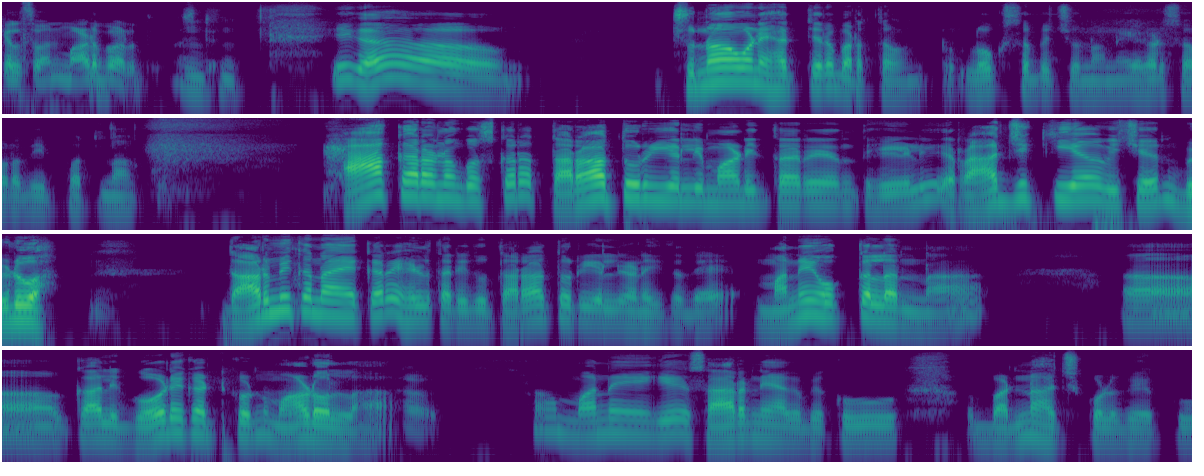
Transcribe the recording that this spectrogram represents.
ಕೆಲಸವನ್ನು ಮಾಡಬಾರ್ದು ಈಗ ಚುನಾವಣೆ ಹತ್ತಿರ ಬರ್ತಾ ಉಂಟು ಲೋಕಸಭೆ ಚುನಾವಣೆ ಎರಡ್ ಸಾವಿರದ ಇಪ್ಪತ್ನಾಲ್ಕು. ಆ ಕಾರಣಕ್ಕೋಸ್ಕರ ತರಾತುರಿಯಲ್ಲಿ ಮಾಡಿದ್ದಾರೆ ಅಂತ ಹೇಳಿ ರಾಜಕೀಯ ವಿಷಯ ಬಿಡುವ. ಧಾರ್ಮಿಕ ನಾಯಕರೇ ಹೇಳ್ತಾರೆ ಇದು ತರಾತುರಿಯಲ್ಲಿ ನಡೀತದೆ ಮನೆ ಒಕ್ಕಲನ್ನ ಖಾಲಿ ಗೋಡೆ ಕಟ್ಕೊಂಡು ಮಾಡೋಲ್ಲ. ಮನೆಗೆ ಸಾರಣೆ ಆಗಬೇಕು ಬಣ್ಣ ಹಚ್ಕೊಳ್ಬೇಕು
